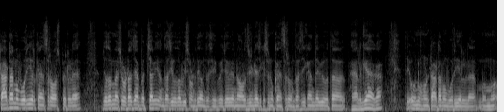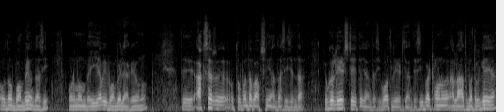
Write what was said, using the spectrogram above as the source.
ਟਾਟਾ ਮੈਮੋਰੀਅਲ ਕੈਂਸਰ ਹਸਪੀਟਲ ਹੈ, ਜਦੋਂ ਮੈਂ ਛੋਟਾ ਜਿਹਾ ਬੱਚਾ ਵੀ ਹੁੰਦਾ ਸੀ, ਉਦੋਂ ਵੀ ਸੁਣਦੇ ਹੁੰਦੇ ਸੀ ਵੀ ਜਿਵੇਂ ਨਾਰਥ ਇੰਡੀਆ 'ਚ ਕਿਸੇ ਨੂੰ ਕੈਂਸਰ ਹੁੰਦਾ ਸੀ, ਕਹਿੰਦੇ ਵੀ ਉਹ ਤਾਂ ਫੈਲ ਗਿਆ ਹੈਗਾ ਤੇ ਉਹਨੂੰ ਹੁਣ ਟਾਟਾ ਮੈਮੋਰੀਅਲ ਉਦੋਂ ਬੰਬੇ ਹੁੰਦਾ ਸੀ, ਹੁਣ ਮੁੰਬਈ ਆ ਵੀ ਬੰਬੇ ਲੈ ਗਏ ਉਹਨੂੰ ਤੇ ਅਕਸਰ ਉੱਥੋਂ ਬੰਦਾ ਵਾਪਸ ਨਹੀਂ ਆਉਂਦਾ ਸੀ ਜਿੰਦਾ, ਕਿਉਂਕਿ ਲੇਟ ਸਟੇਜ ਤੇ ਜਾਂਦਾ ਸੀ, ਬਹੁਤ ਲੇਟ ਜਾਂਦੇ ਸੀ ਬਟ ਹੁਣ ਹਾਲਾਤ ਬਦਲ ਗਏ ਆ।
